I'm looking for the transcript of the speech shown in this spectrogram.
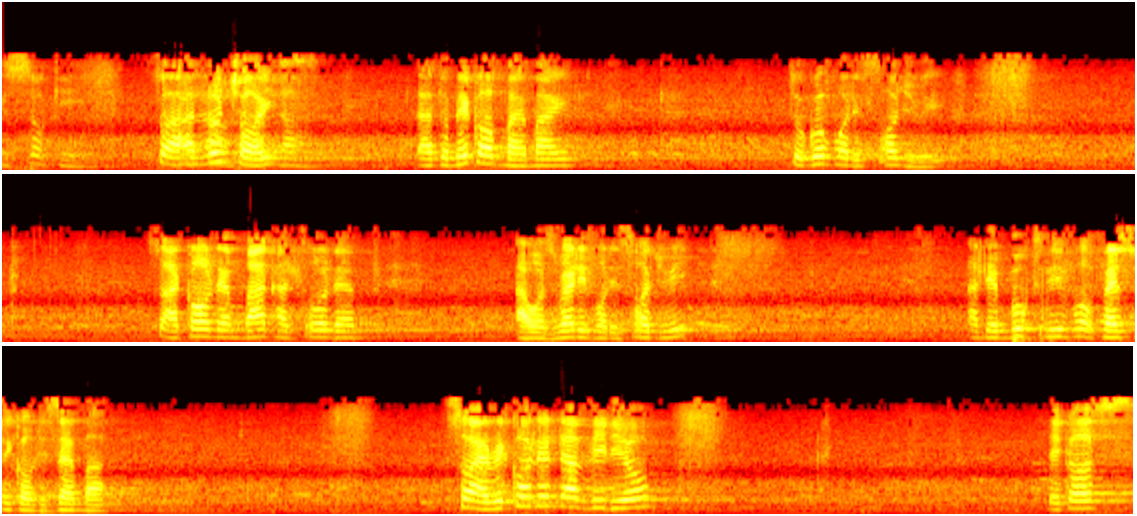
It's okay. So I had no choice than to make up my mind to go for the surgery. So I called them back and told them I was ready for the surgery. And they booked me for first week of December. So I recorded that video because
